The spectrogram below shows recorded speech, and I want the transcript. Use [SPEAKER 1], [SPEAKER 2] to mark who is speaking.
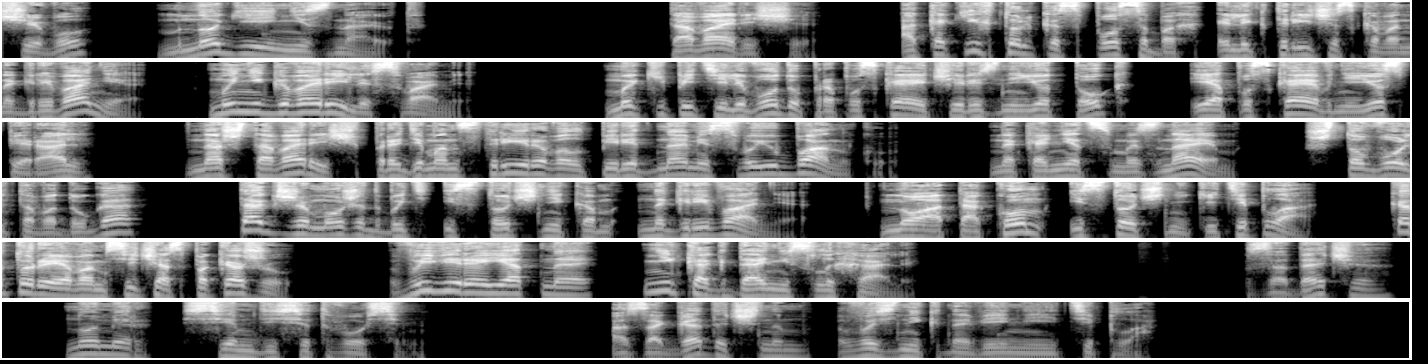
[SPEAKER 1] чего многие не знают. Товарищи, о каких только способах электрического нагревания мы не говорили с вами. Мы кипятили воду, пропуская через нее ток и опуская в нее спираль. Наш товарищ продемонстрировал перед нами свою банку. Наконец мы знаем, что вольтова дуга также может быть источником нагревания. Но о таком источнике тепла, который я вам сейчас покажу, вы, вероятно, никогда не слыхали. Задача номер 78. О загадочном возникновении тепла.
